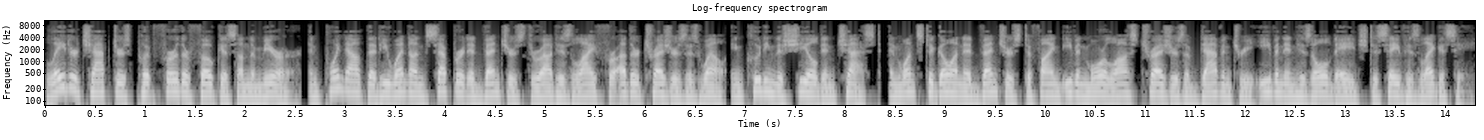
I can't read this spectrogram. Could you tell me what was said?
Later chapters put further focus on the mirror, and point out that he went on separate adventures throughout his life for other treasures as well including the shield and chest, and wants to go on adventures to find even more lost treasures of Daventry even in his old age to save his legacy.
